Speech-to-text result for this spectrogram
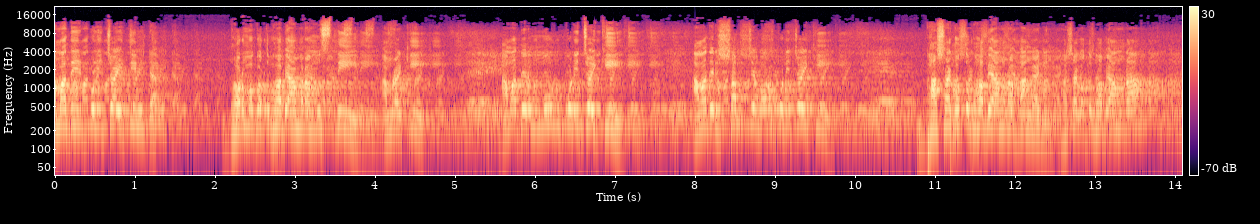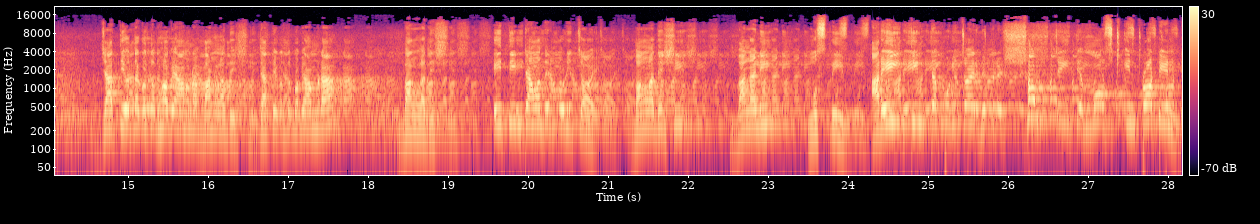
আমাদের পরিচয় তিনটা। ধর্মগতভাবে আমরা মুসলিম। আমরা কি? আমাদের মূল পরিচয় কি? আমাদের সবচেয়ে বড় পরিচয় কি? ভাষাগতভাবে আমরা বাঙালি, ভাষাগতভাবে আমরা জাতীয়তাগতভাবে আমরা বাংলাদেশি জাতীয়গতভাবে আমরা বাংলাদেশি। এই তিনটা আমাদের পরিচয়, বাংলাদেশি, বাঙালি, মুসলিম। আর এই তিনটা পরিচয়ের ভিতরে সবচেয়ে মোস্ট ইম্পর্টেন্ট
